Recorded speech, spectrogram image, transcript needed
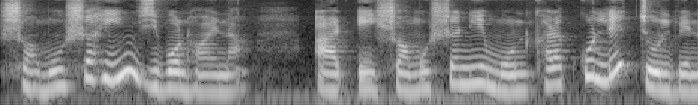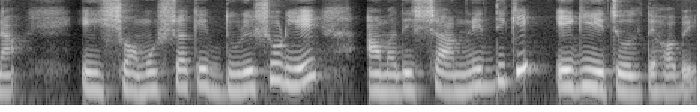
সমস্যাহীন জীবন হয় না। আর এই সমস্যা নিয়ে মন খারাপ করলে চলবে না। এই সমস্যাকে দূরে সরিয়ে আমাদের সামনের দিকে এগিয়ে চলতে হবে।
